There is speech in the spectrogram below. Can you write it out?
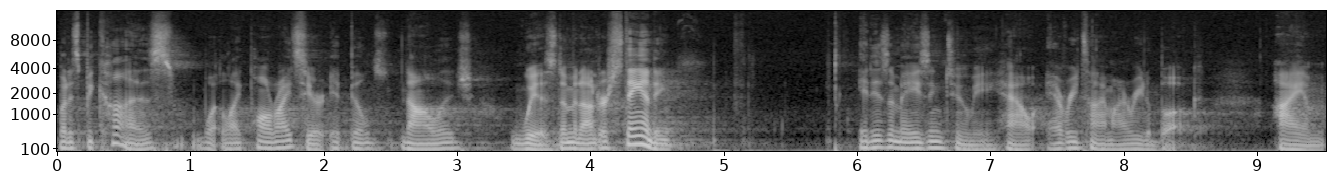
But it's because, what, like Paul writes here, it builds knowledge, wisdom, and understanding. It is amazing to me how every time I read a book, I am,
